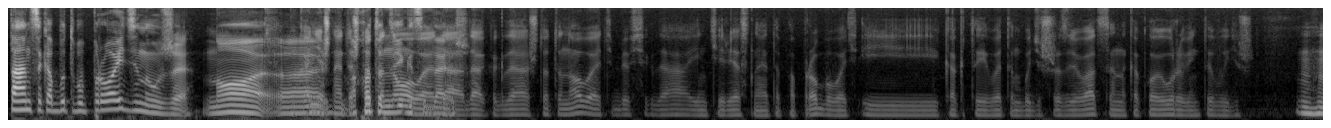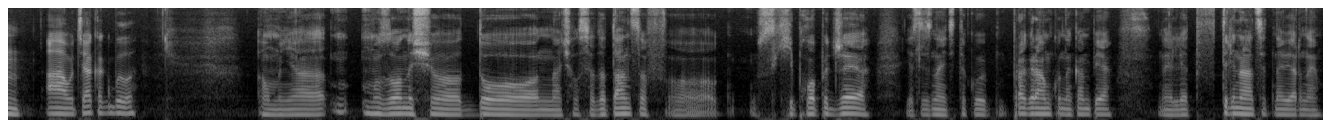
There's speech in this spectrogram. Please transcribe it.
танцы как будто бы пройдены уже, но Ну, э, Конечно, это что-то новое, да, дальше. да, когда что-то новое, тебе всегда интересно это попробовать, и как ты в этом будешь развиваться, на какой уровень ты выйдешь. Мгм. А у тебя как было? У меня музон еще до начался до танцев э, с хип-хоп и джея, если знаете такую программку на компе, э, лет в 13, наверное.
